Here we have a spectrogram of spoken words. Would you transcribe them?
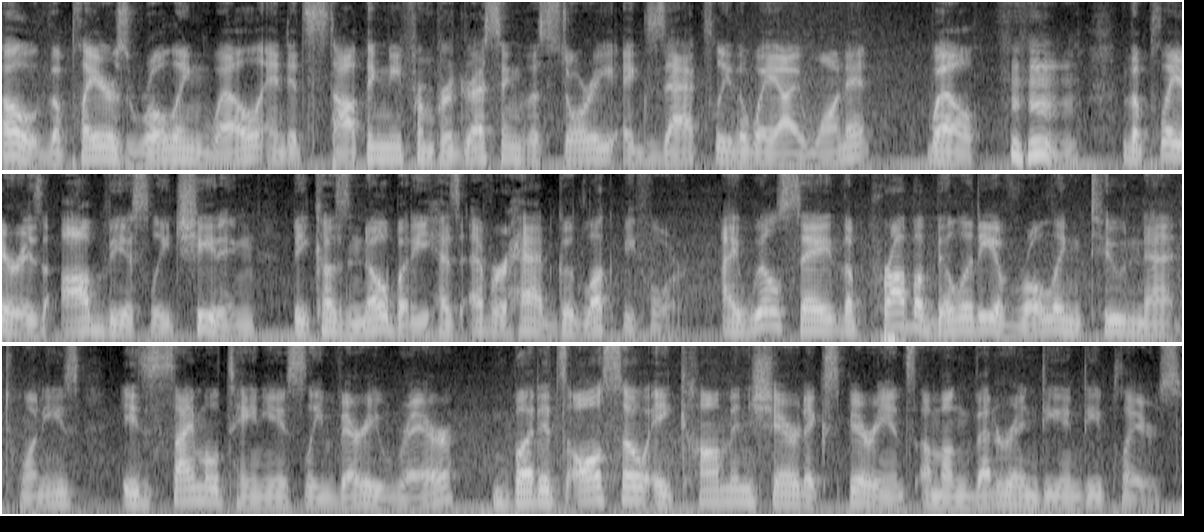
Oh, the player's rolling well and it's stopping me from progressing the story exactly the way I want it? Well, hmm, the player is obviously cheating because nobody has ever had good luck before. I will say the probability of rolling two nat 20s is simultaneously very rare, but it's also a common shared experience among veteran D&D players.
